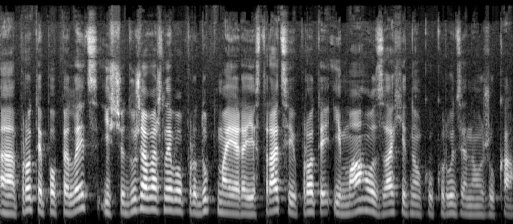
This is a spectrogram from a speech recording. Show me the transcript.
е, проти попелиць. І що дуже важливо, продукт має реєстрацію проти імаго західного кукурудзяного жука.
